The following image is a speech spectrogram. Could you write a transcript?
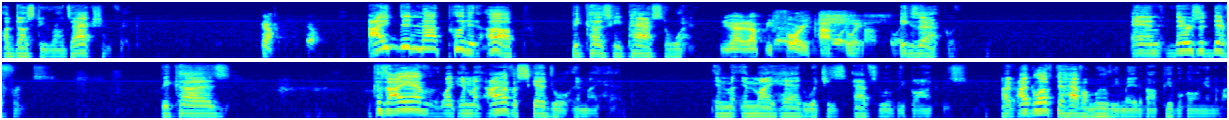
a Dusty Rhodes action figure. Yeah, yeah. I did not put it up because he passed away. You had it up before he passed away. Exactly. And there's a difference because because I have like in my I have a schedule in my head. In my, in my head which is absolutely bonkers. I'd, I'd love to have a movie made about people going into my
